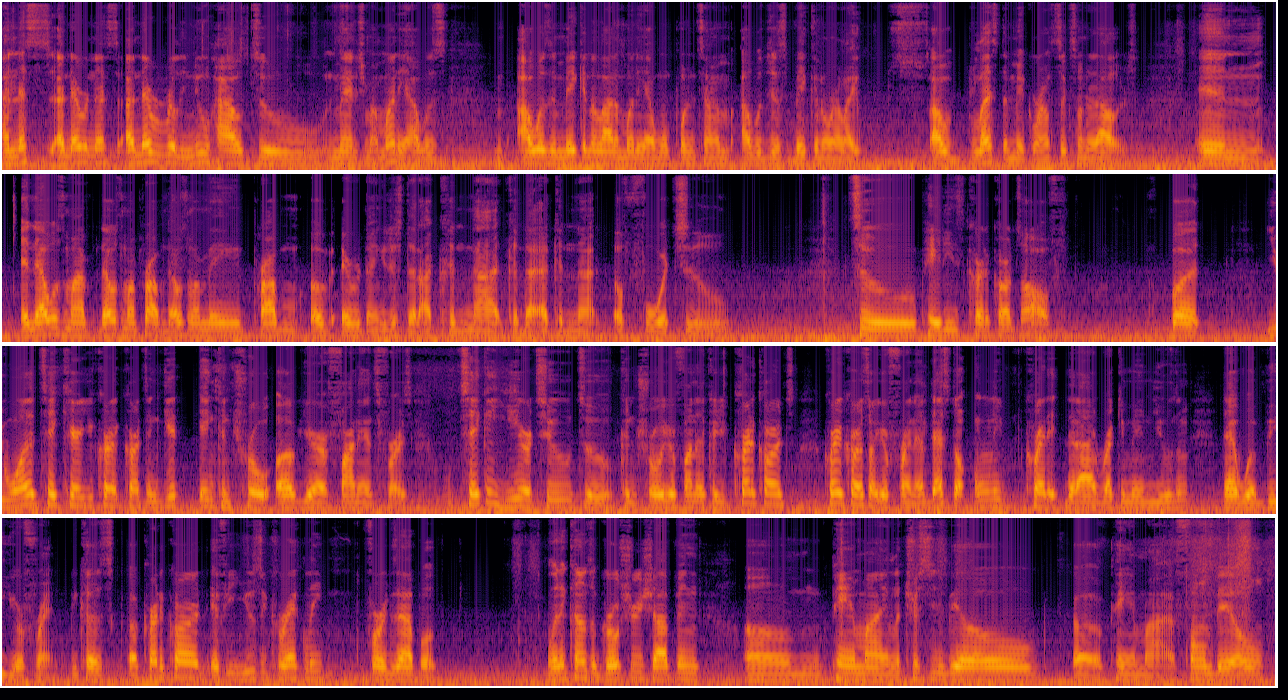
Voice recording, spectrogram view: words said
I, nec- I never nec- I never really knew how to manage my money. I was I wasn't making a lot of money at one point in time. I was just making around like I was blessed to make around six hundred dollars, and and that was my that was my problem. That was my main problem of everything. Just that I could not could not, I could not afford to to pay these credit cards off. But you want to take care of your credit cards and get in control of your finance first. Take a year or two to control your finance because your credit cards, credit cards are your friend, and that's the only credit that I recommend using that would be your friend. Because a credit card, if you use it correctly, for example, when it comes to grocery shopping, um, paying my electricity bill, uh, paying my phone bill,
